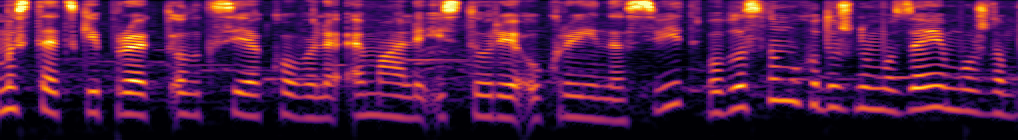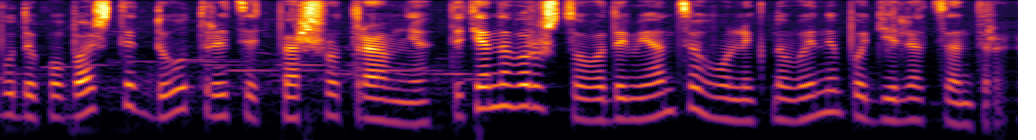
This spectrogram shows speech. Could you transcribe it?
Мистецький проект Олексія Коваля Емалі Історія Україна Світ в обласному художньому музеї можна буде побачити до 31 травня. Тетяна Ворожцова, Дем'ян Цегольник. Новини Поділля Центр.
